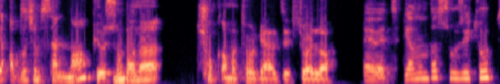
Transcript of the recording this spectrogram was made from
Ya ablacığım sen ne yapıyorsun? Bana çok amatör geldi Joella. Evet. Yanında Suzy Tooth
